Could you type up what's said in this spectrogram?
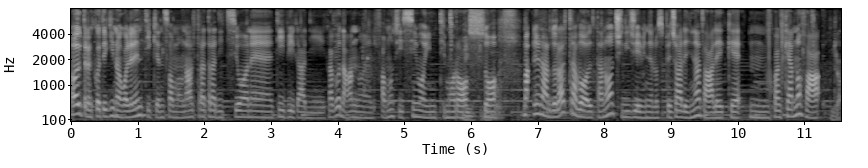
Oltre al cotechino con le lenticchie, insomma, un'altra tradizione tipica di Capodanno è il famosissimo intimo rosso. Intimo rosso. Ma Leonardo, l'altra volta, no, ci dicevi nello speciale di Natale che mh, qualche anno fa Già.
